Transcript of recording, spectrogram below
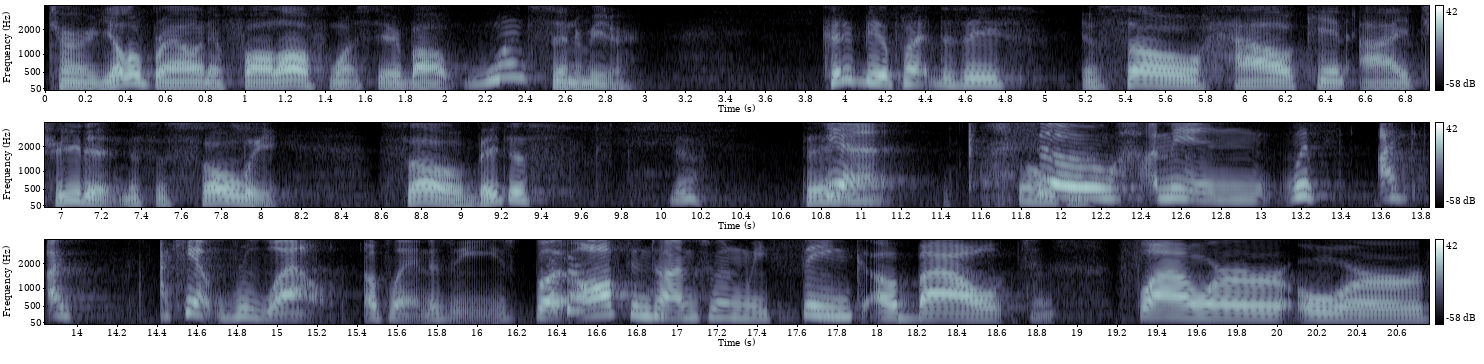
turn yellow brown and fall off once they're about one centimeter. Could it be a plant disease? If so, how can I treat it? And this is solely. So they just, yeah. They, Yeah. So, I mean, with I, I I can't rule out a plant disease, but oftentimes when we think about flower or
